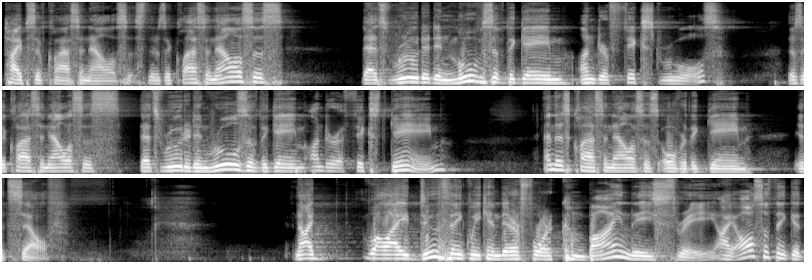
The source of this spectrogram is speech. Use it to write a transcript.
types of class analysis. There's a class analysis that's rooted in moves of the game under fixed rules. There's a class analysis that's rooted in rules of the game under a fixed game. And there's class analysis over the game itself. Now, I, while I do think we can therefore combine these three, I also think it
